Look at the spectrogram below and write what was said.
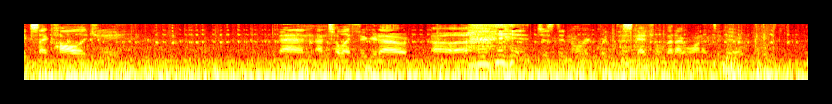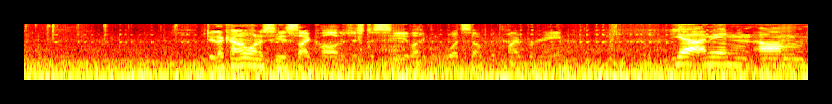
I was gonna take psychology, and until I figured out uh, it just didn't work with the schedule that I wanted to do. Dude, I kind of want to see a psychologist to see like what's up with my brain. Yeah, I mean, um,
